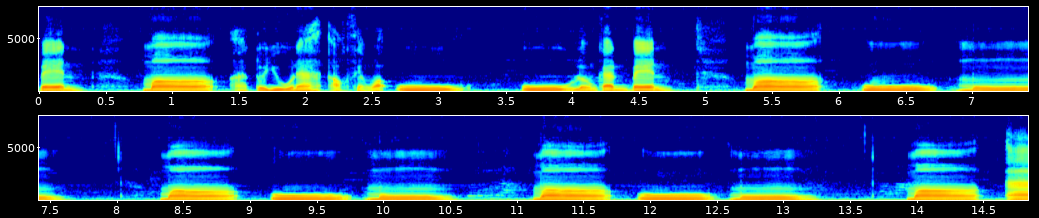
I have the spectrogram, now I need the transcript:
เป็นมออะตัว u นะ ออกเสียงว่า u u รวมกันเป็นมอ u มูมอ u มูมอ u มูมออา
